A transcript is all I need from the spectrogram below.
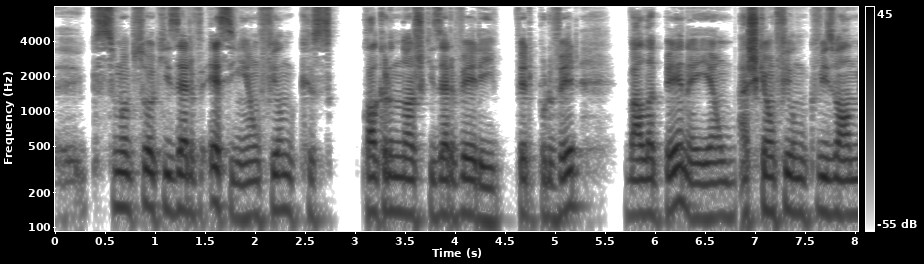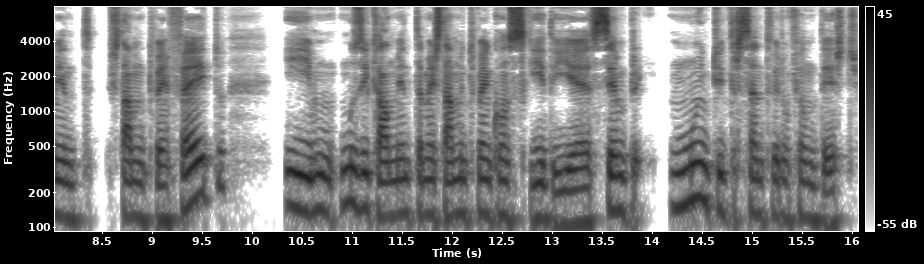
eh, que, se uma pessoa quiser ver, é sim, é um filme que se qualquer um de nós quiser ver e ver por ver, vale a pena, e é um, acho que é um filme que visualmente está muito bem feito e musicalmente também está muito bem conseguido, e é sempre muito interessante ver um filme destes.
